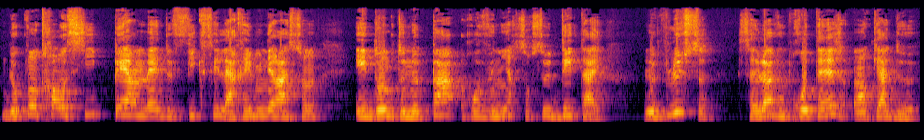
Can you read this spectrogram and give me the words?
Le contrat aussi permet de fixer la rémunération et donc de ne pas revenir sur ce détail. Le plus, cela vous protège en cas de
